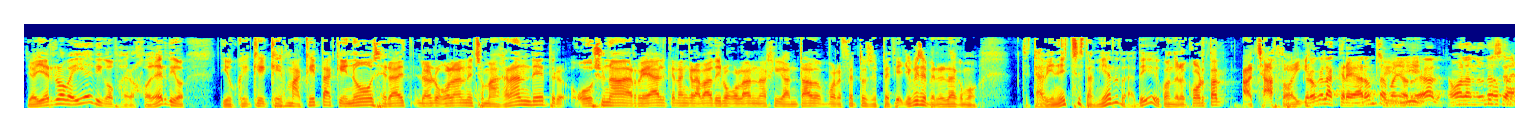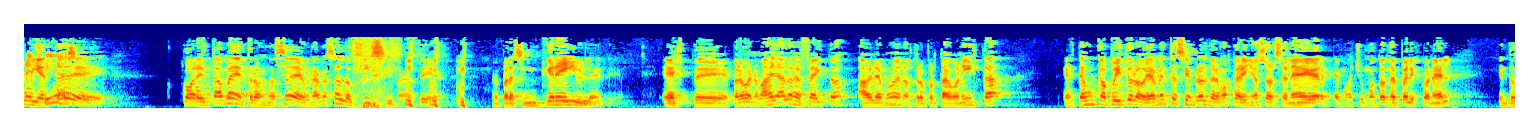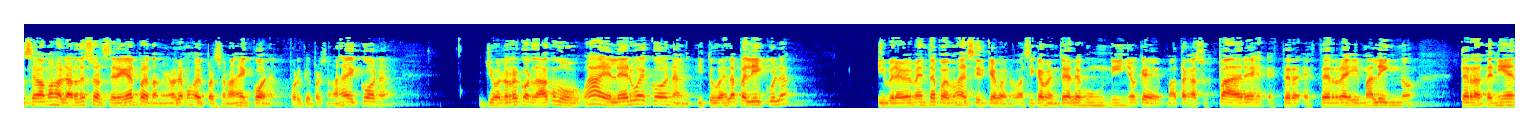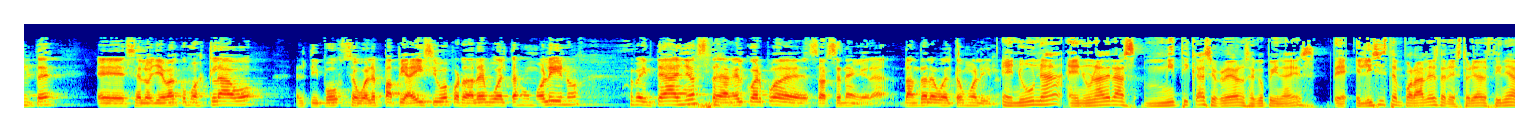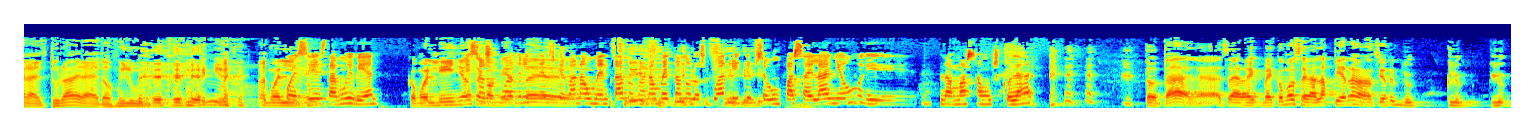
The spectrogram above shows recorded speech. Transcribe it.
Yo ayer lo veía y digo, pero joder, digo, digo, que, que, que es maqueta, que no, será, luego lo han hecho más grande, pero, o es una real que la han grabado y luego la han agigantado por efectos especiales. Yo qué sé, pero era como, está bien hecha esta mierda, tío. Y cuando le cortan, hachazo ahí. Creo que la crearon tamaño Sí. real. Estamos hablando de una Lo serpiente parecía, de 40 metros, no sé, una cosa loquísima, tío. Me parece increíble, tío. Este, pero bueno, más allá de los efectos, hablemos de nuestro protagonista. Este es un capítulo, obviamente siempre le tenemos cariño a Schwarzenegger, hemos hecho un montón de pelis con él. Entonces vamos a hablar de Schwarzenegger, pero también hablemos del personaje de Conan, porque el personaje de Conan, yo lo recordaba como, ah, el héroe Conan, y tú ves la película, y brevemente podemos decir que, bueno, básicamente él es un niño que matan a sus padres, este, este rey maligno, terrateniente, eh, se lo llevan como esclavo, el tipo se vuelve papiadísimo por darle vueltas a un molino, 20 años te dan el cuerpo de Schwarzenegger, ¿eh? dándole vuelta a un molino. En una, en una de las míticas, yo creo, no sé qué opináis, de elisis temporales de la historia del cine a la altura de la de 2001. Como el, Pues sí, está muy bien. como el niño se Esos convierte... cuádriceps que van aumentando, Sí, van aumentando los cuádriceps según pasa el año y la masa muscular. Total, ¿eh? O sea, ve, ve cómo se dan las piernas van haciendo gluc, gluc, gluc.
